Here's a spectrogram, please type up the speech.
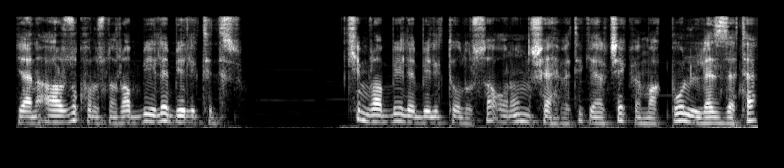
yani arzu konusunda Rabbi ile birliktedir. Kim Rabbi ile birlikte olursa onun şehveti gerçek ve makbul lezzete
